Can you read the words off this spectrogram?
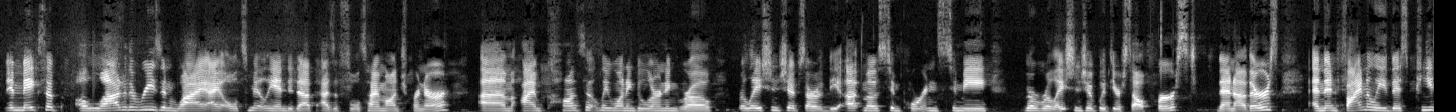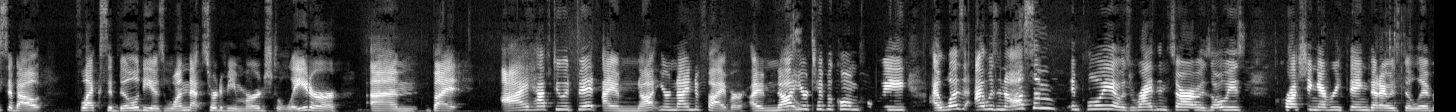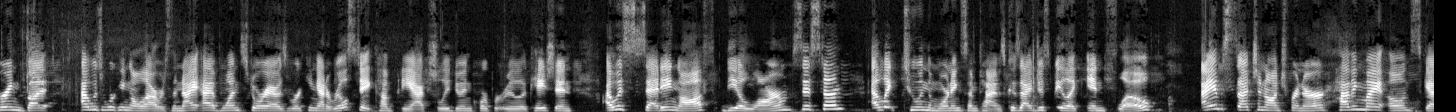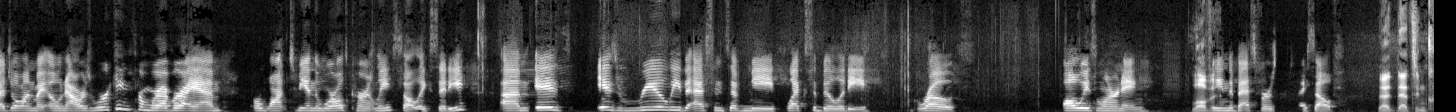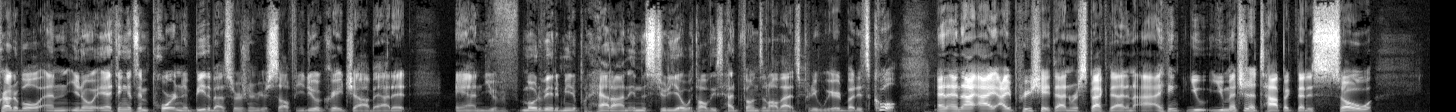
it makes up a lot of the reason why I ultimately ended up as a full time entrepreneur. Um, I'm constantly wanting to learn and grow. Relationships are of the utmost importance to me. The relationship with yourself first, then others. And then finally, this piece about flexibility is one that sort of emerged later. Um, but I have to admit, I am not your nine to fiver. I am not Nope. your typical employee. I was I was an awesome employee. I was rising star. I was always crushing everything that I was delivering, but I was working all hours the night. I have one story. I was working at a real estate company actually doing corporate relocation. I was setting off the alarm system at like two in the morning sometimes because I'd just be like in flow. I am such an entrepreneur, having my own schedule on my own hours, working from wherever I am or want to be in the world currently, Salt Lake City, um, is is really the essence of me. Flexibility, growth, always learning, Love it. being the best version of myself. That that's incredible, and you know I think it's important to be the best version of yourself. You do a great job at it, and you've motivated me to put hat on in the studio with all these headphones and all that. It's pretty weird, but it's cool, and and I, I appreciate that and respect that. And I I think you you mentioned a topic that is so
